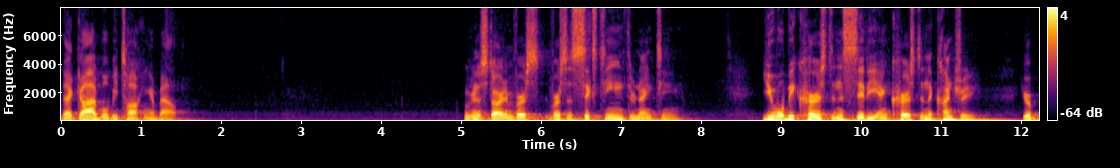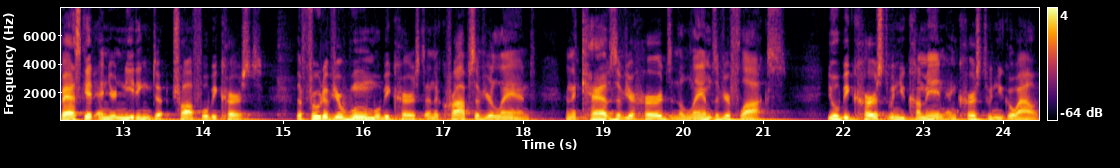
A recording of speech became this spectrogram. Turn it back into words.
that God will be talking about. We're going to start in verse, verses 16 through 19. You will be cursed in the city and cursed in the country. Your basket and your kneading trough will be cursed. The fruit of your womb will be cursed, and the crops of your land, and the calves of your herds, and the lambs of your flocks. You will be cursed when you come in, and cursed when you go out.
